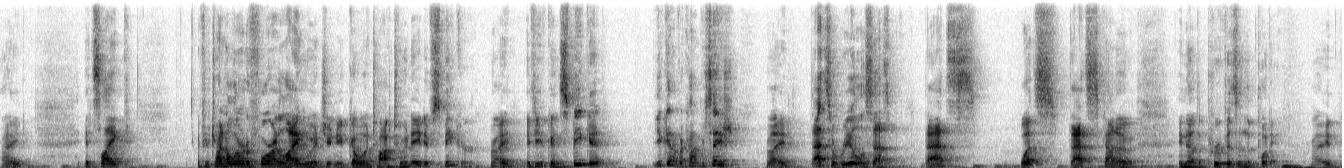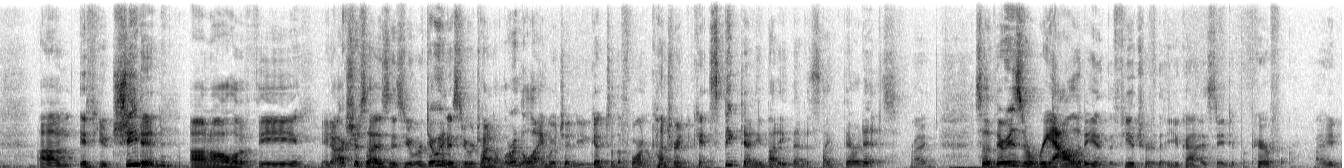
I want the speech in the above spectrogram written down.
right? It's like if you're trying to learn a foreign language and you go and talk to a native speaker, right? If you can speak it, you can have a conversation, right? That's a real assessment. That's what's that's kind of you know the proof is in the pudding, right? Um, if you cheated on all of the you know exercises you were doing as you were trying to learn the language and you get to the foreign country and you can't speak to anybody, then it's like there it is, right? So there is a reality in the future that you guys need to prepare for, right?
